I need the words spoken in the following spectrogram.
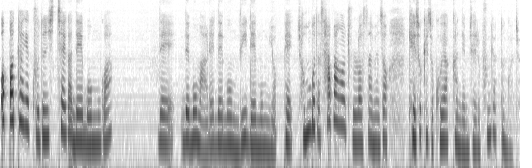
뻣뻣하게 굳은 시체가 내 몸과 내, 내 몸 아래, 내 몸 위, 내 몸 옆에 전부 다 사방을 둘러싸면서 계속해서 고약한 냄새를 풍겼던 거죠.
